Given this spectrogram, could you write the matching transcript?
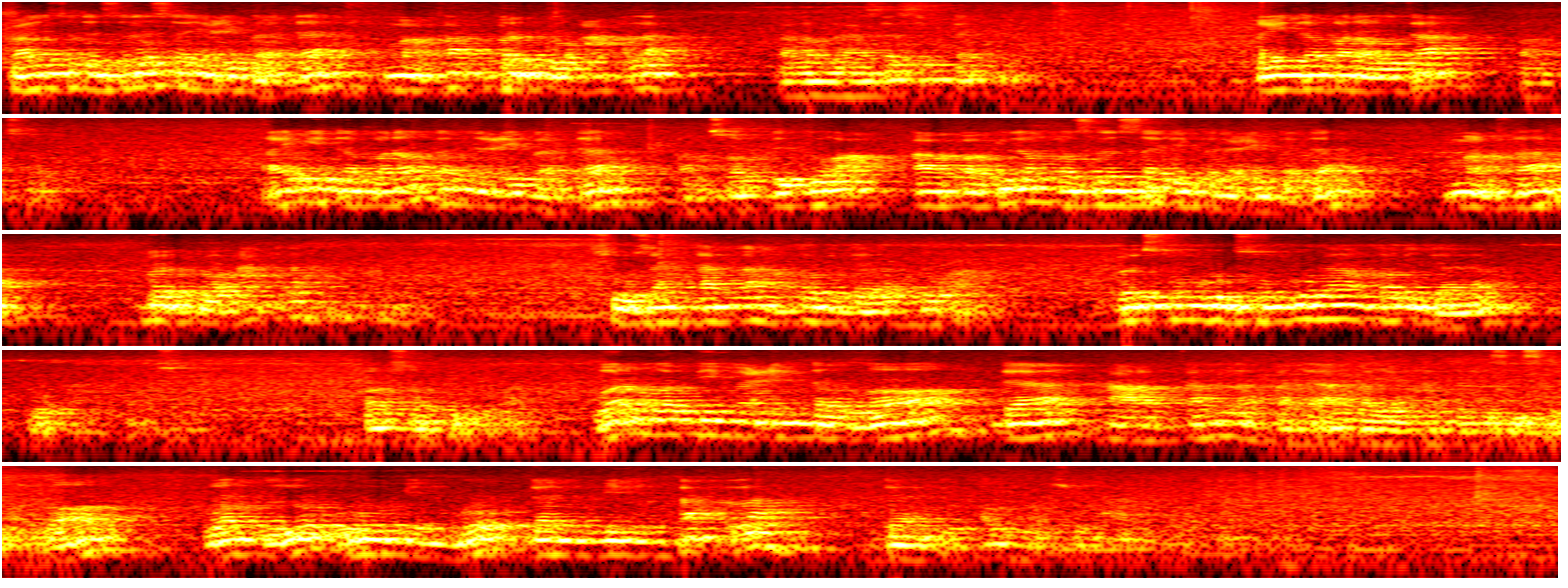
Kalau sudah selesai ibadah, maka berdoalah kalau bahasa singkatnya. Baida qarauta fansab. Ai idza qarauta min ibadah fansab doa. Apabila kau selesai daripada ibadah, maka berdoalah. Susahkanlah engkau di dalam doa. Bersungguh-sungguhlah engkau di dalam doa. Fansab doa. Warwa bima indallah dan harapkanlah pada apa yang ada di sisi Allah. Watlubhu minhu dan mintalah dari Allah subhanahu wa ta'ala.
